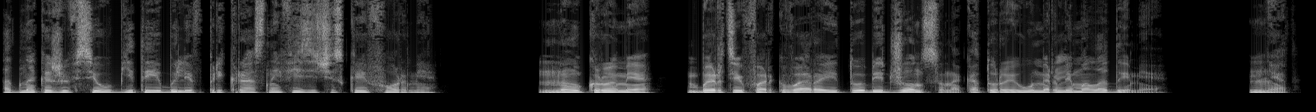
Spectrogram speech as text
Однако же все убитые были в прекрасной физической форме. Ну, кроме Берти Фарквара и Тоби Джонсона, которые умерли молодыми. Нет,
